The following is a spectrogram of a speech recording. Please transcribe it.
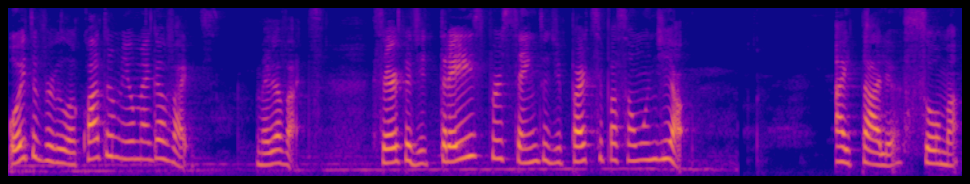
8,4 mil megawatts, megawatts, cerca de 3% de participação mundial. A Itália soma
